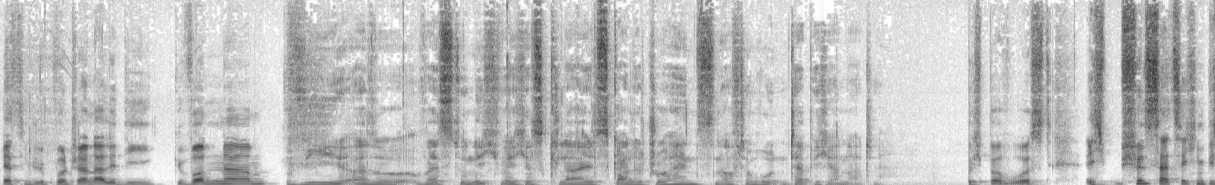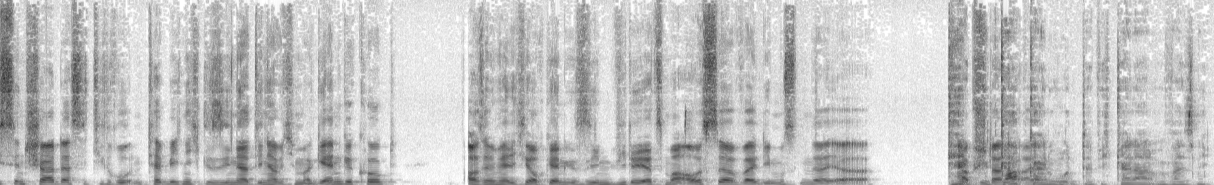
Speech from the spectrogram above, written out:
herzlichen Glückwunsch an alle, die gewonnen haben. Wie, also weißt du nicht, welches Kleid Scarlett Johansson auf dem roten Teppich anhatte? Furchtbar Wurst. Ich finde es tatsächlich ein bisschen schade, dass ich den roten Teppich nicht gesehen habe. Den habe ich immer gern geguckt. Außerdem hätte ich auch gern gesehen, wie der jetzt mal aussah, weil die mussten da ja. Es gab halten. keinen roten Teppich, keine Ahnung, ich weiß nicht.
